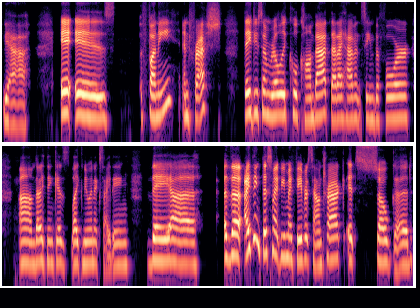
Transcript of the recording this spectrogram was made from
yeah. It is funny and fresh. They do some really cool combat that I haven't seen before um that I think is like new and exciting. They uh the I think this might be my favorite soundtrack. It's so good.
